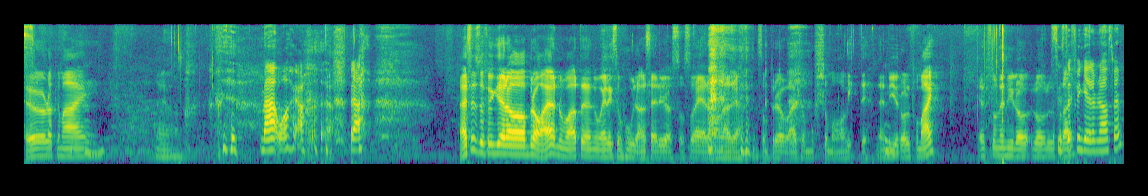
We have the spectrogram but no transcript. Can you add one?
Hører dere meg? Mm. Ja. meg òg, ja. Bra. Jeg syns det fungerer bra her nå at nå er liksom hun seriøs, og så er det han der som prøver å være så morsom og vittig. Det er en ny rolle for meg. Jeg vet ikke om det er ny rolle for deg. Syns det fungerer bra, Sven.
